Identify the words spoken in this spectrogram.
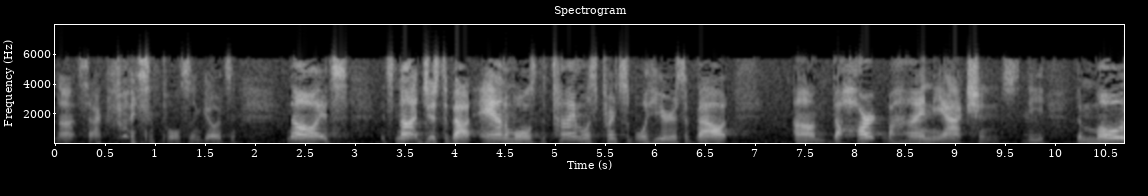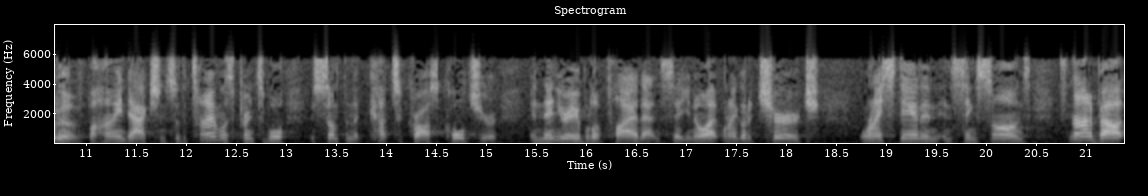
not sacrificing bulls and goats. No, it's, it's not just about animals. The timeless principle here is about um, the heart behind the actions, the, the motive behind action. So the timeless principle is something that cuts across culture, and then you're able to apply that and say, you know what, when I go to church, when I stand and, and, sing songs, it's not about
